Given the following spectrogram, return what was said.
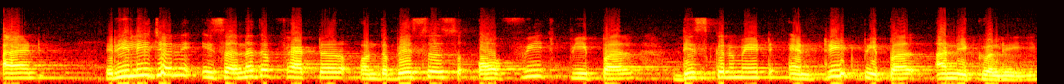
And religion is another factor on the basis of which people discriminate and treat people unequally.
